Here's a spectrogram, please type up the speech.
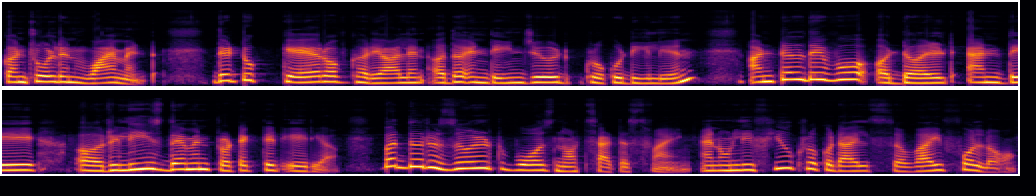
controlled environment. They took care of gharial and other endangered crocodilian until they were adult and they uh, released them in protected area. But the result was not satisfying and only few crocodiles survived for long.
